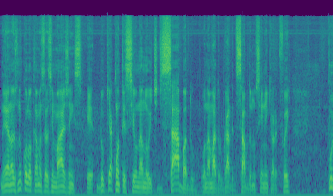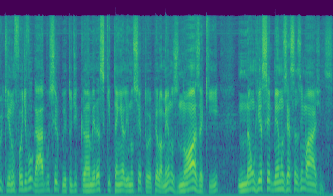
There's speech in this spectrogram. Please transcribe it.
né? Nós não colocamos as imagens eh, do que aconteceu na noite de sábado, ou na madrugada de sábado, não sei nem que hora que foi, porque não foi divulgado o circuito de câmeras que tem ali no setor. Pelo menos nós aqui não recebemos essas imagens.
